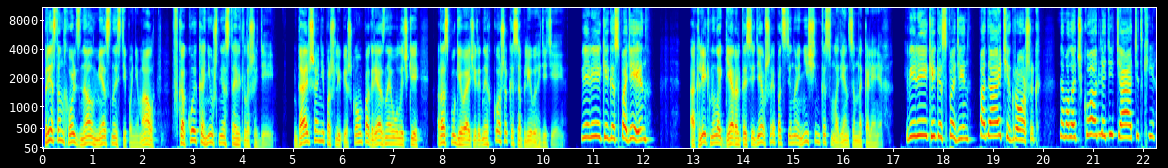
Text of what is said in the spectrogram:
Престон Хольт знал местность и понимал, в какой конюшне оставить лошадей. Дальше они пошли пешком по грязной улочке, распугивая очередных кошек и сопливых детей. «Великий господин!» – окликнула Геральта, сидевшая под стеной нищенка с младенцем на коленях. «Великий господин, подайте грошек на молочко для дитятитки!»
